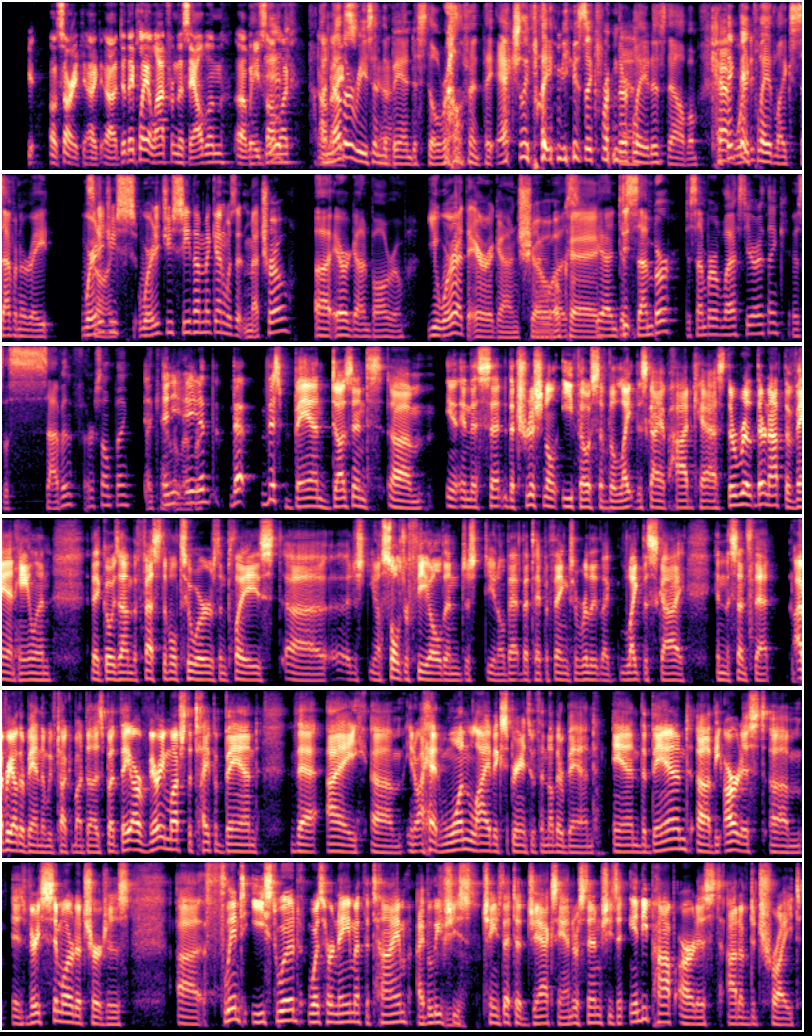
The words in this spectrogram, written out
Oh, sorry. Uh, uh, did they play a lot from this album uh, when They you saw them did. live? Oh, Another nice. reason the band is still relevant, they actually play music from their Yeah. latest album. I think they did- played like seven or eight. Where did you Where did you see them again? Was it Metro? Uh, Aragon Ballroom. You were at the Aragon I show. was. Okay. Yeah, in Did- December, December of last year, I think it was the seventh or something. I can't and, you- remember. and that this band doesn't um in, in the sen- the traditional ethos of the light the sky up podcast they're re- they're not the van halen that goes on the festival tours and plays uh just you know soldier field and just you know that that type of thing to really like light the sky in the sense that every other band that we've talked about does but they are very much the type of band that i um you know i had one live experience with another band and the band uh the artist um is very similar to Chvrches uh, Flint Eastwood was her name at the time. I believe she's changed that to Jax Anderson. She's an indie pop artist out of Detroit.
